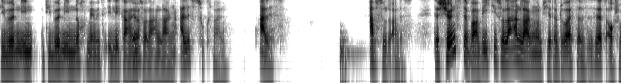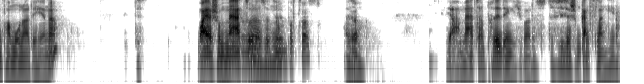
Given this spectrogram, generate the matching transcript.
die, würden ihn, die würden ihnen noch mehr mit illegalen Ja. Solaranlagen alles zuknallen. Alles. Absolut alles. Das Schönste war, wie ich die Solaranlagen montiert habe. Du weißt ja, das ist ja jetzt auch schon ein paar Monate her, ne? Das war ja schon März Ja, oder so, ne? Podcast? Also, ja. März, April, denke ich, war das. Das ist ja schon ganz lang her.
